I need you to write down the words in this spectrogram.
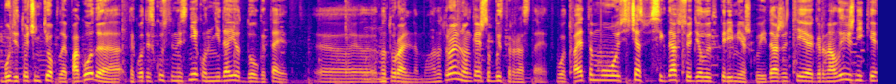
будет очень теплая погода, так вот искусственный снег, он не дает долго таять э, Мгм. натуральному. А натуральному он, конечно, быстро растает. Вот, поэтому сейчас всегда все делают в перемешку. И даже те горнолыжники,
